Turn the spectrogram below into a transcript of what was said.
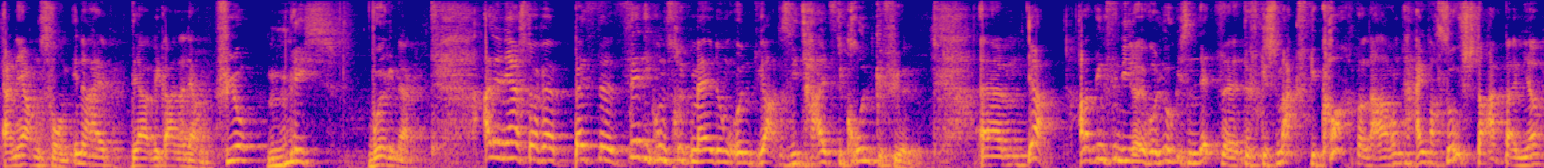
Ernährungsform innerhalb der veganen Ernährung. Für mich wohlgemerkt. Alle Nährstoffe, beste Sättigungsrückmeldung und ja, das vitalste Grundgefühl. Ähm, ja, allerdings sind die neurologischen Netze des Geschmacks gekochter Nahrung einfach so stark bei mir,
